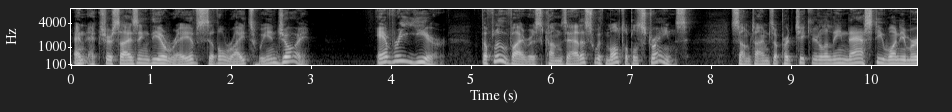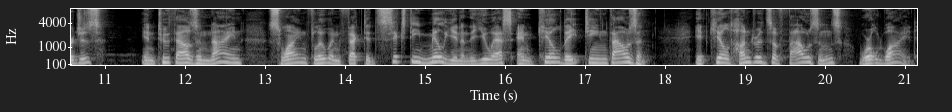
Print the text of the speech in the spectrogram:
and exercising the array of civil rights we enjoy. Every year, the flu virus comes at us with multiple strains. Sometimes a particularly nasty one emerges. In 2009, swine flu infected 60 million in the U.S. and killed 18,000. It killed hundreds of thousands worldwide.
